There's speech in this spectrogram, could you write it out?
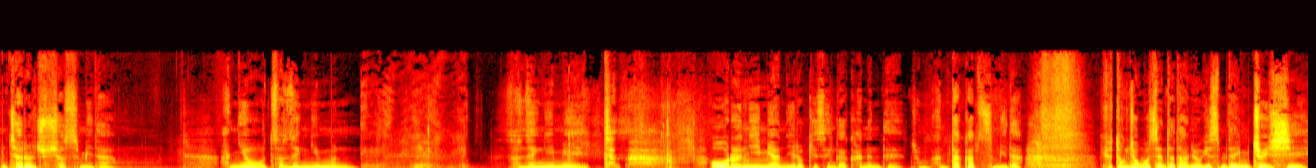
문자를 주셨습니다. 아니요, 선생님은 선생님이 어른이면 이렇게 생각하는데 좀 안타깝습니다. 교통정보센터 다녀오겠습니다. 임초희 씨.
